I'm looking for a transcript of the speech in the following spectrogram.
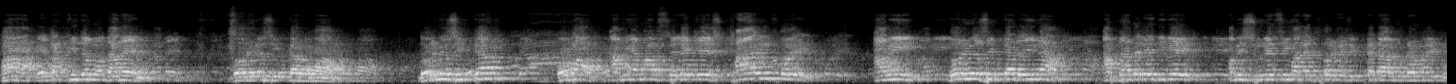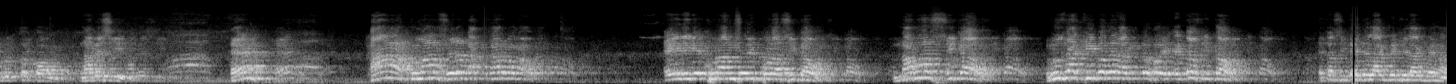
হ্যাঁ এটা কি জন্য জানেন? ধর্মীয় শিক্ষার অভাব। ধর্মীয় শিক্ষার অভাব। আমি আমার ছেলেকে স্থায়ী করে আমি ধর্মীয় শিক্ষা দেই না। আপনাদের এদিকে আমি শুনেছি মানে ধর্মীয় শিক্ষাটা মোটামুটি গুরুত্ব কম, না বেশি? হ্যাঁ? হ্যাঁ তোমার ছেলে ডাক্তার বানাও। এইদিকে কোরআন শরীফ পড়া শিখাও। নামাজ শিখাও। রোজা কীভাবে রাখতে হয় এটা শিখাও। এটা শিখাইতে লাগবে কি লাগবে না?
